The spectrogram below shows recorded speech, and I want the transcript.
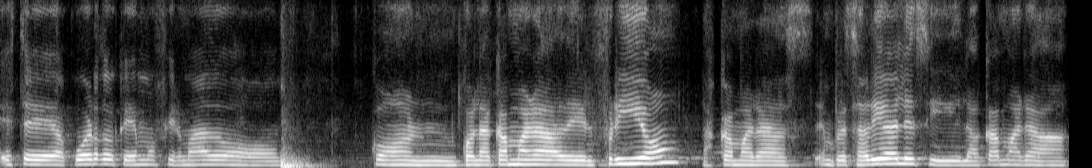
Este acuerdo que hemos firmado con, la Cámara del Frío, las cámaras empresariales y la Cámara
